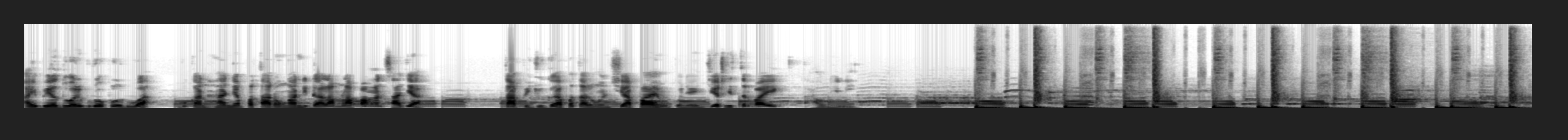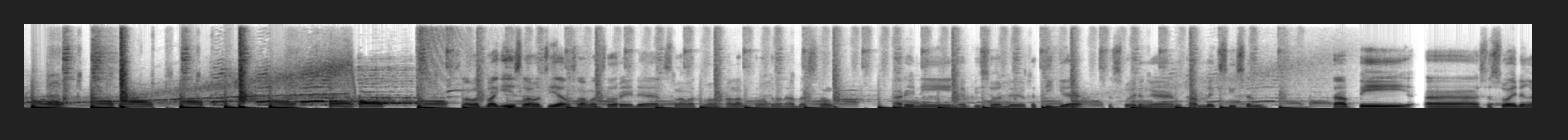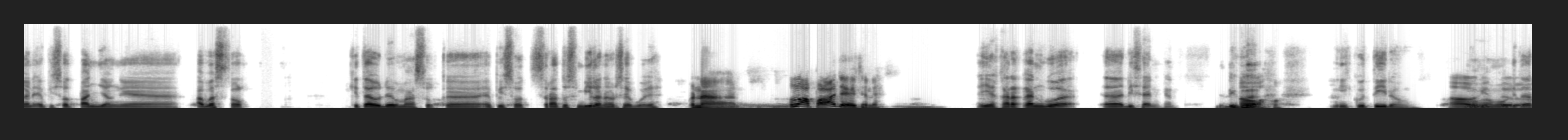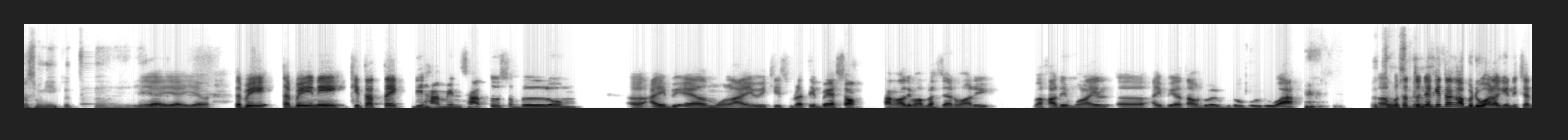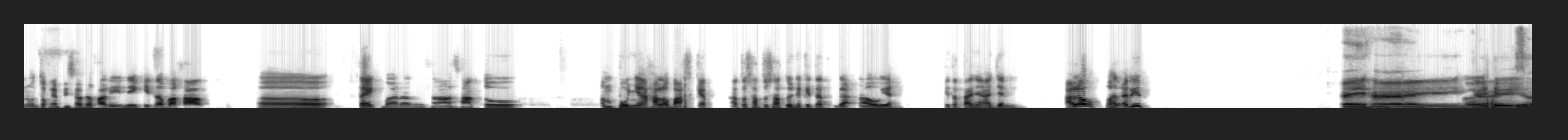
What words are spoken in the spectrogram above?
IBL 2022 bukan hanya pertarungan di dalam lapangan saja, tapi juga pertarungan siapa yang mempunyai jersey terbaik tahun ini. Selamat pagi, selamat siang, selamat sore, dan selamat malam teman-teman Abbas Talk. Hari ini episode ketiga sesuai dengan comeback season. Tapi uh, sesuai dengan episode panjangnya Abbas Talk, kita udah masuk ke episode 109 harusnya, Bu ya? Benar. Lu apal aja ya, Chen ya? Iya, karena kan gue uh, desain kan. Jadi gue oh. ngikuti dong. Oh, mau gitu. mau kita harus mengikuti. Iya iya iya. Tapi tapi ini kita take di Hamin satu sebelum uh, eh, IBL mulai, which is berarti besok tanggal 15 Januari bakal dimulai uh, eh, IBL tahun 2022. Betul uh, tentunya kita nggak berdua lagi nih Chen. Untuk episode kali ini kita bakal uh, take bareng salah satu empunya Halo Basket atau satu-satunya kita nggak tahu ya. Kita tanya aja nih. Halo Mas Adit. Hai hai guys.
